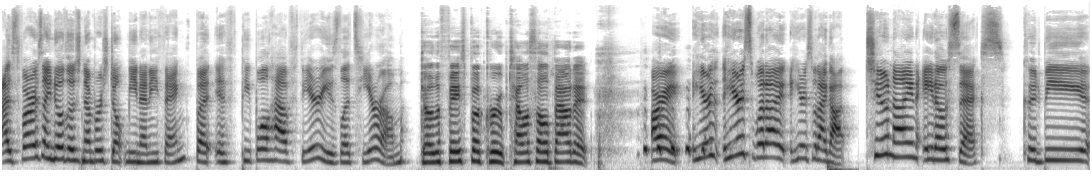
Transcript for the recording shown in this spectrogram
As far as I know, those numbers don't mean anything, but if people have theories, let's hear them. Go to the Facebook group. Tell us all about it. All right, here's here's what I here's what I got. 29806 could be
